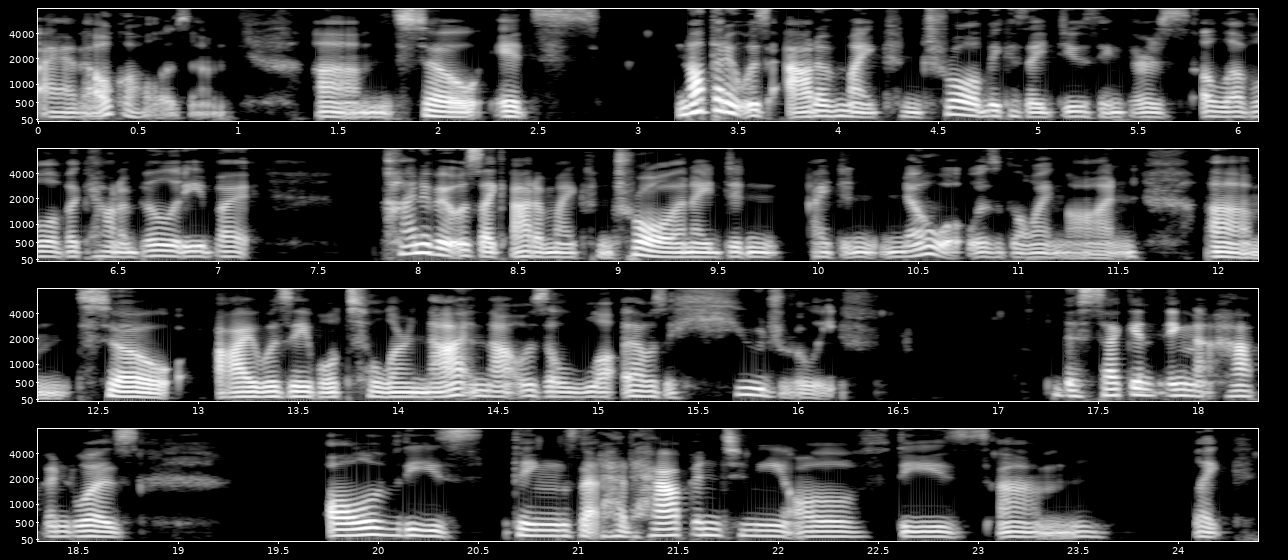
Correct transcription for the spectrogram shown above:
I have alcoholism. Um, so it's not that it was out of my control because I do think there's a level of accountability, but kind of it was like out of my control and I didn't I didn't know what was going on. Um, so I was able to learn that and that was a lot that was a huge relief. The second thing that happened was all of these things that had happened to me, all of these um like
